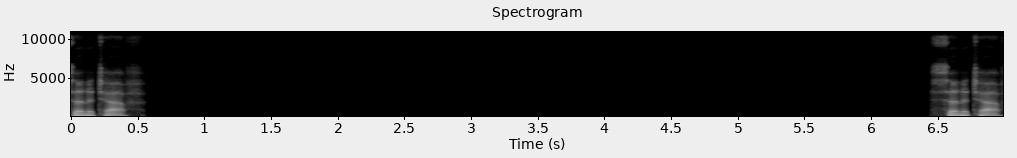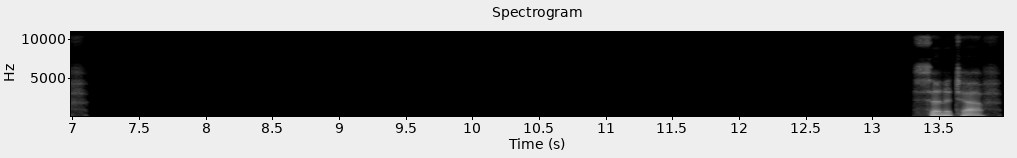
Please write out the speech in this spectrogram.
Cenotaph. Cenotaph. Cenotaph.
